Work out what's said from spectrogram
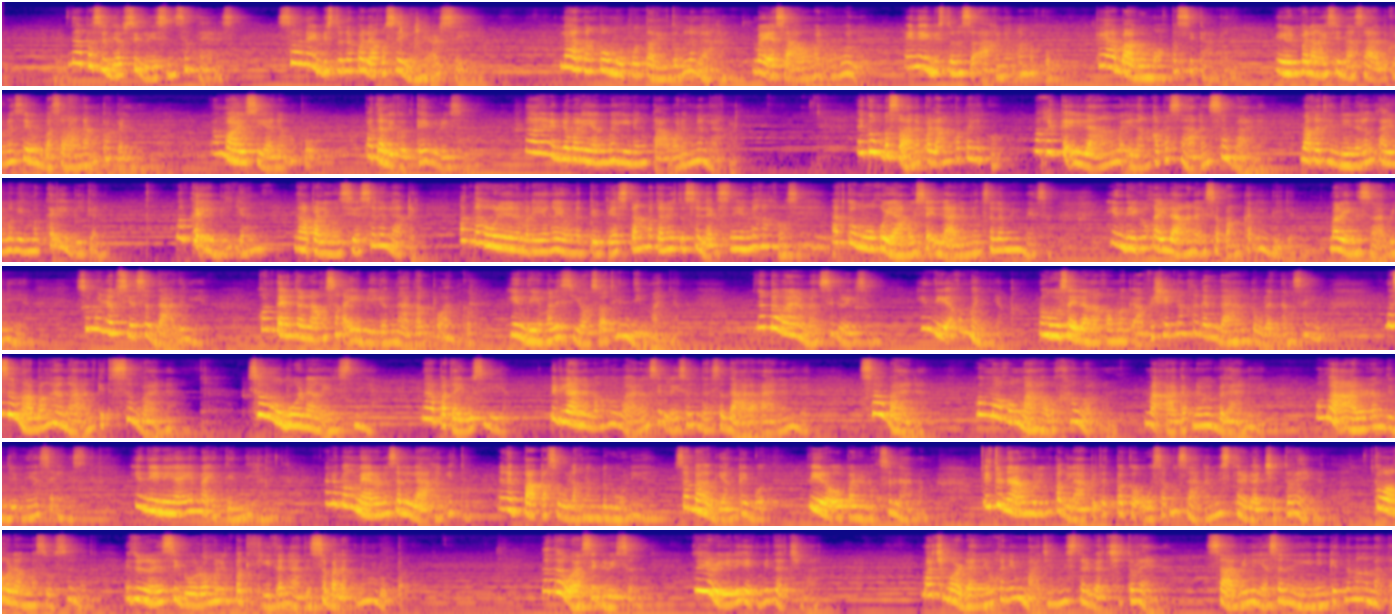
Napasulyap si Grayson sa terrace. So naibisto na pala ako sa iyo ni Arceo. Lahat ng pumupunta rito lalaki, may asawa man o wala, ay naibisto na sa akin ng ama ko. Kaya bago mo ako pasikatan, ngayon pa lang isinasabi ko na sa iyong basa na ang papel mo. Umayos siya ng upo, patalikod kay Grayson. Narinig naman niyang mahinang tawa ng lalaki. Eh kung basa na pala ang papel ko, bakit kailangang mailang ka pa sa akin, Savannah? Bakit hindi na lang tayo maging magkaibigan? Magkaibigan? Napalingon siya sa lalaki. At nahuli na naman niya ngayong nagpipiesta ang mata nito sa legs na nakakross at kumukuyakoy sa ilalim ng salaming mesa. Hindi ko kailangan ng isa pang kaibigan. Maring sabi niya. Sumulyap siya sa daddy niya. Kontento na ako sa kaibigang natagpuan ko. Hindi malisyoso at hindi manyak. Natawa naman si Grayson. Hindi ako manyak. Mahusay lang ako mag-appreciate ng kagandahan tulad ng sayo. Masama bang hangaan kita sa Savannah? Sumubo na ang inis niya. Napatayo siya. Bigla namang humarang si Grayson sa daraanan niya. Savannah, huwag mo akong mahawak-hawakan. Maagap na mabala niya. Umaalon ang dibdib niya sa inis. Hindi niya ay maintindihan. Ano bang meron na sa lalaking ito na nagpapasulak ng dugo niya sa bahagyang kibot, biro o panunokso lamang? Ito na ang huling paglapit at pagkausap mo sa akin, Mr. Gadget Torreno. Kung ako lang masusunod, ito na rin siguro ang huling pagkikita natin sa balat ng lupa. Natawa si Grayson. Do you really hate me, Dutchman? Much more than you can imagine, Mr. Gadget Torreno. Sabi niya sa naniningkit na mga mata.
